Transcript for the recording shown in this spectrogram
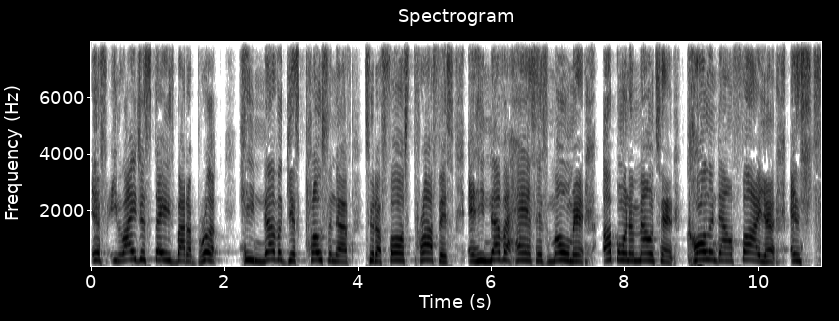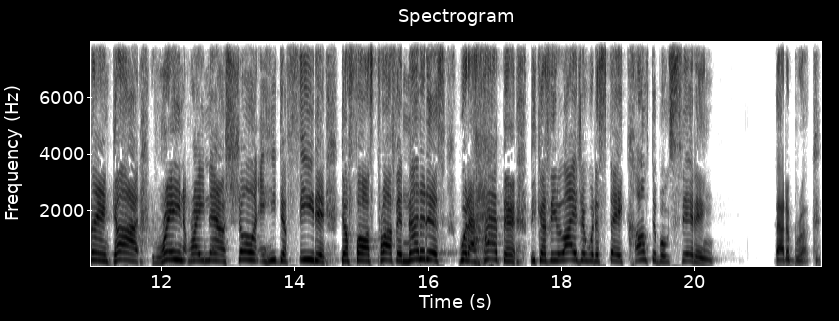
If Elijah stays by the brook, he never gets close enough to the false prophets and he never has his moment up on a mountain calling down fire and saying, God, rain right now, showing, and he defeated the false prophet. None of this would have happened because Elijah would have stayed comfortable sitting by the brook.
